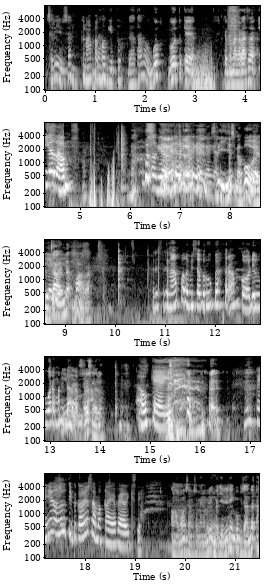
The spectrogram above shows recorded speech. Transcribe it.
Seriusan. kenapa kok gitu Gak tau. Gue gue tuh kayak kayak pernah ngerasa Iya Ram. Oke oke oke oke oke. serius nggak boleh Iya, iya, bercanda marah. Terus terus. kenapa lo bisa berubah keram kalau di luar sama di Gimana? dalam Terus nggak lo? oke Kayaknya lu tipikalnya sama kayak Felix deh. Ah nggak mau sama-sama sama dia nggak jadi deh gue bercanda.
